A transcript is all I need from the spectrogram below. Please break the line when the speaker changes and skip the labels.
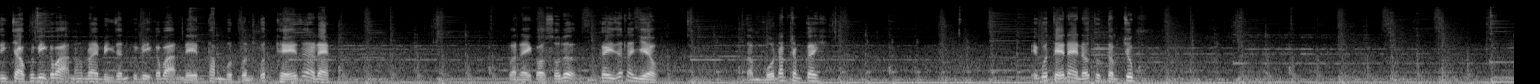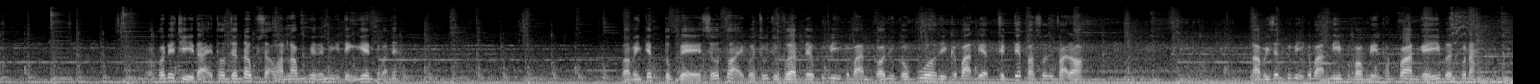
Xin chào quý vị các bạn, hôm nay mình dẫn quý vị các bạn đến thăm một vườn quất thế rất là đẹp. Vườn này có số lượng cây rất là nhiều Tầm 4-500 cây. Cái quất thế này nó thuộc tầm trung. Và có địa chỉ tại thôn Trấn Đông, xã Hoàn Long, huyện Mỹ, tỉnh Yên các bạn nhé. Và mình tiếp tục để số điện thoại của chú chủ vườn. Nếu quý vị các bạn có nhu cầu mua thì các bạn điện trực tiếp vào số điện thoại đó là mình dẫn quý vị các bạn đi một vòng để tham quan cái vườn quất này.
